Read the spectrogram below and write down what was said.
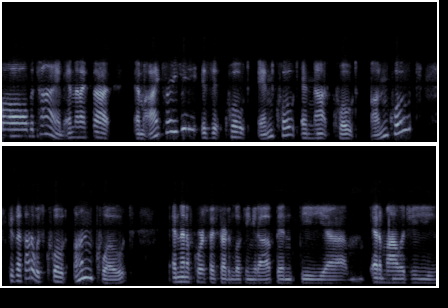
all the time. And then I thought, am I crazy? Is it quote, end quote, and not quote, unquote? Because I thought it was quote, unquote. And then, of course, I started looking it up, and the um, etymology,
